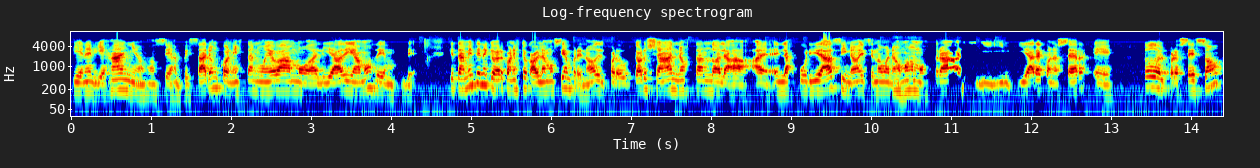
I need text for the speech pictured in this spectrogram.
tiene 10 años, o sea, empezaron con esta nueva modalidad, digamos, de que también tiene que ver con esto que hablamos siempre, ¿no? Del productor ya no estando a la, en la oscuridad, sino diciendo, bueno, vamos a mostrar y, dar a conocer eh, todo el proceso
